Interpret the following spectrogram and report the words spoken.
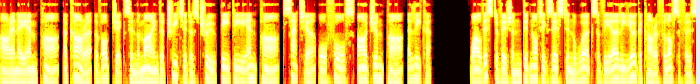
RNAM par, akara of objects in the mind are treated as true BDN par, satya or false Arjun par, alika. While this division did not exist in the works of the early Yogacara philosophers,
